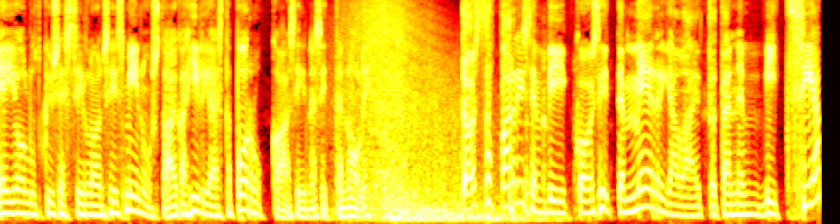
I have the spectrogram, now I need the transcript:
Ei ollut kyse silloin siis minusta, aika hiljaista porukkaa siinä sitten oli. Tuossa parisen viikkoa sitten Merja laittoi tänne vitsiä,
